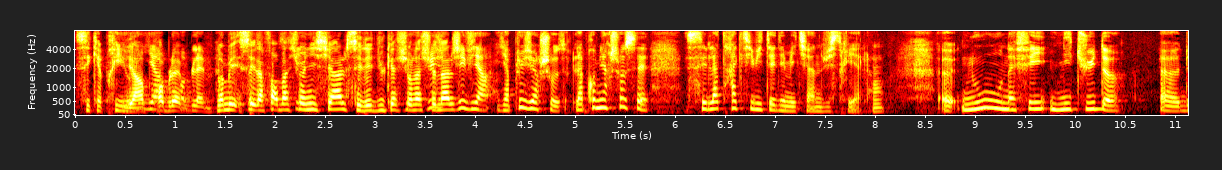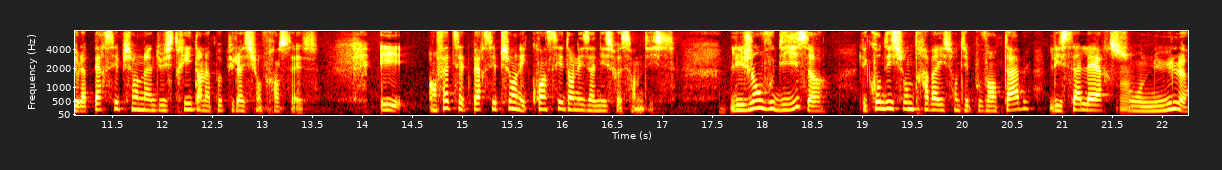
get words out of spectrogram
c'est qu'a priori il y a un, problème. Non, mais c'est la formation initiale, c'est l'éducation nationale. J'y viens. Il y a plusieurs choses. La première chose, c'est l'attractivité des métiers industriels. Hum. Euh, nous, on a fait une étude euh, de la perception de l'industrie dans la population française. Et en fait, cette perception, elle est coincée dans les années 70. Les gens vous disent les conditions de travail sont épouvantables, les salaires sont mmh. nuls,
